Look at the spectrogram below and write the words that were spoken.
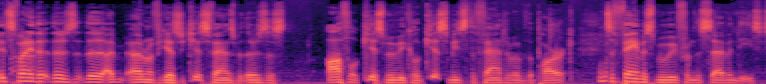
It's funny that there's the I, I don't know if you guys are Kiss fans, but there's this awful Kiss movie called Kiss Meets the Phantom of the Park. It's a famous movie from the 70s.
